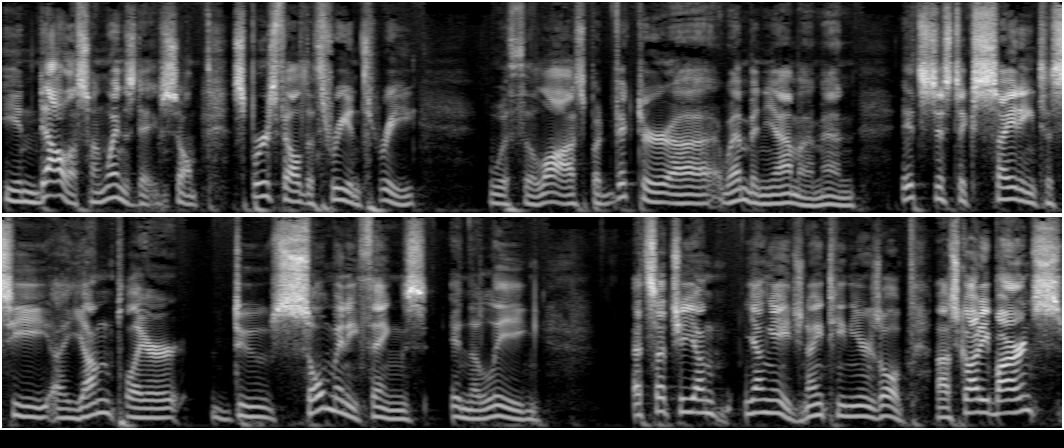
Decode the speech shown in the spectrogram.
in Dallas on Wednesday. So Spurs fell to 3 and 3 with the loss. But Victor uh, Wembanyama, man, it's just exciting to see a young player do so many things in the league at such a young young age, 19 years old. Uh, Scottie Barnes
